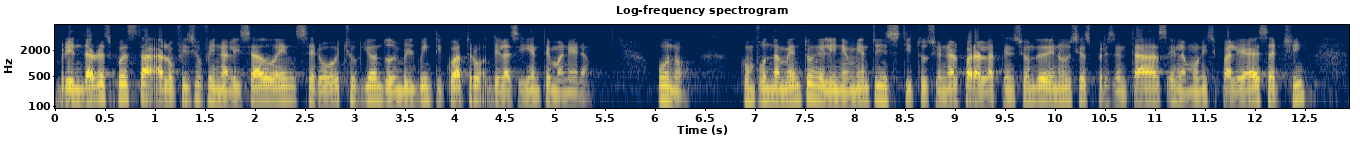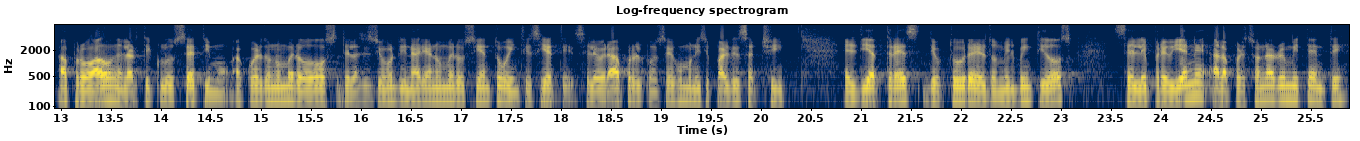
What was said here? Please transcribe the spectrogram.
brindar respuesta al oficio finalizado en 08-2024 de la siguiente manera. 1. Con fundamento en el lineamiento institucional para la atención de denuncias presentadas en la Municipalidad de Sarchí, aprobado en el artículo séptimo, acuerdo número 2 de la sesión ordinaria número 127, celebrada por el Consejo Municipal de Sarchí el día 3 de octubre del 2022, se le previene a la persona remitente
